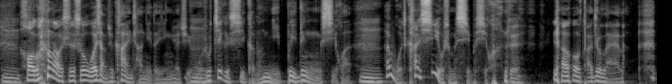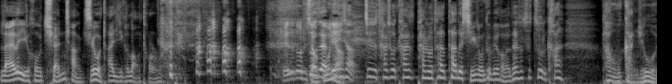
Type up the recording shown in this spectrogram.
嗯。郝光老师说我想去看一场你的音乐剧，嗯。我说这个戏可能你不一定喜欢，嗯，哎，我看戏有什么喜不喜欢的？对，然后他就来了，来了以后全场只有他一个老头儿。别的都是小坐在边上，就是他说他他说他他的形容特别好，他说他坐着看。他我感觉我，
